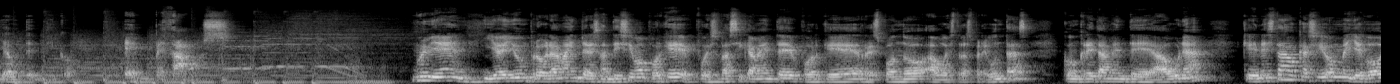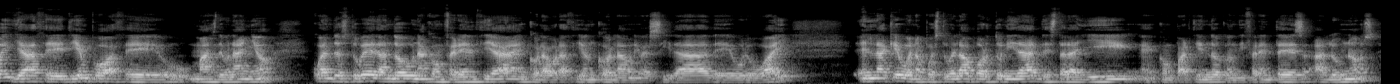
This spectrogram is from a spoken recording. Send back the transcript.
y auténtico. ¡Empezamos! Muy bien, y hoy un programa interesantísimo. ¿Por qué? Pues básicamente porque respondo a vuestras preguntas concretamente a una que en esta ocasión me llegó ya hace tiempo, hace más de un año, cuando estuve dando una conferencia en colaboración con la Universidad de Uruguay, en la que, bueno, pues tuve la oportunidad de estar allí eh, compartiendo con diferentes alumnos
